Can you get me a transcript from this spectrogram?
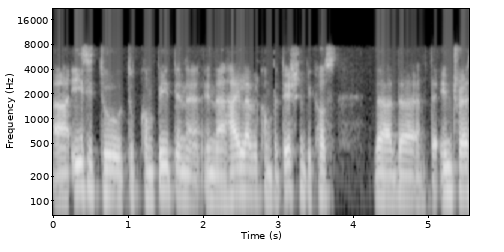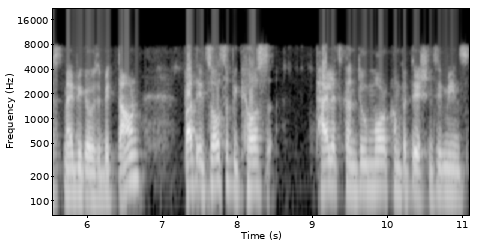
uh, easy to to compete in a in a high level competition because the the the interest maybe goes a bit down, but it's also because pilots can do more competitions. It means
